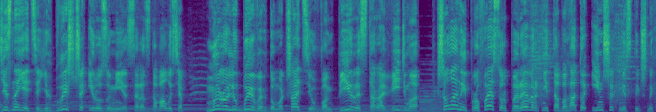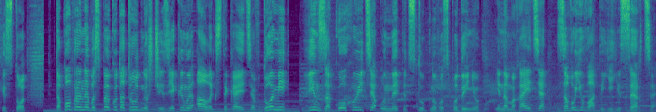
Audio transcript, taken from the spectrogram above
дізнається їх ближче і розуміє, серед здавалося б миролюбивих домочадців, вампіри, стара відьма, шалений професор, перевертні та багато інших містичних істот. Та, попри небезпеку та труднощі, з якими Алекс стикається в домі, він закохується у непідступну господиню і намагається завоювати її серце.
